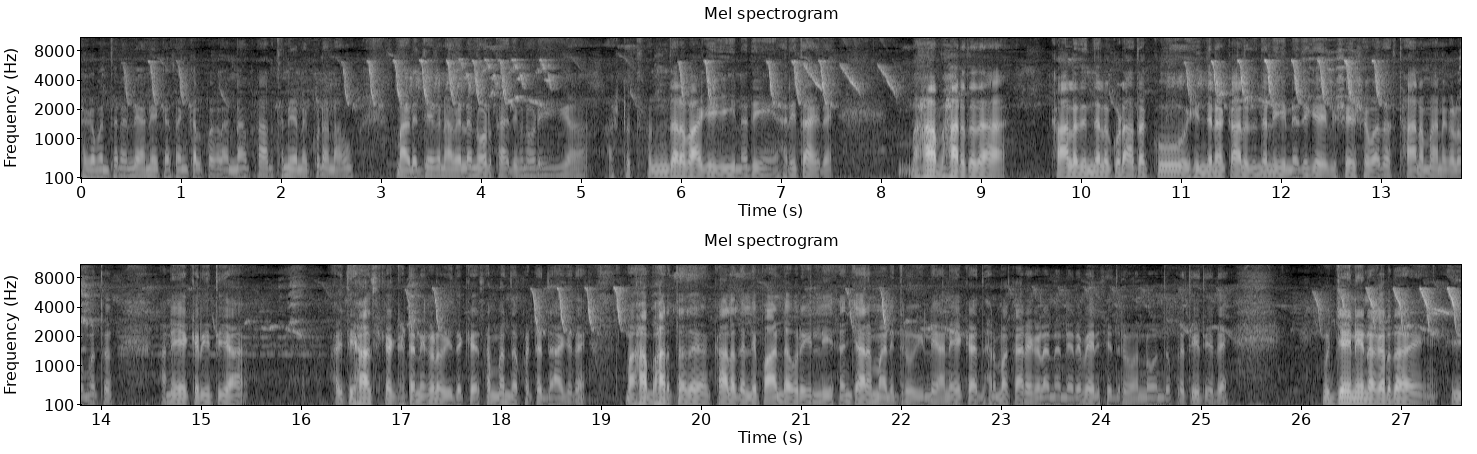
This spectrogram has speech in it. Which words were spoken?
ಭಗವಂತನಲ್ಲಿ ಅನೇಕ ಸಂಕಲ್ಪಗಳನ್ನು, ಪ್ರಾರ್ಥನೆಯನ್ನು ಕೂಡ ನಾವು ಮಾಡಿದ್ದೇವೆ. ನಾವೆಲ್ಲ ನೋಡ್ತಾ ಇದ್ದೀವಿ ನೋಡಿ, ಈಗ ಅಷ್ಟು ಸುಂದರವಾಗಿ ಈ ನದಿ ಹರಿತಾ ಇದೆ. ಮಹಾಭಾರತದ ಕಾಲದಿಂದಲೂ ಕೂಡ, ಅದಕ್ಕೂ ಹಿಂದಿನ ಕಾಲದಿಂದಲೂ ಈ ನದಿಗೆ ವಿಶೇಷವಾದ ಸ್ಥಾನಮಾನಗಳು ಮತ್ತು ಅನೇಕ ರೀತಿಯ ಐತಿಹಾಸಿಕ ಘಟನೆಗಳು ಇದಕ್ಕೆ ಸಂಬಂಧಪಟ್ಟದ್ದಾಗಿದೆ. ಮಹಾಭಾರತದ ಕಾಲದಲ್ಲಿ ಪಾಂಡವರು ಇಲ್ಲಿ ಸಂಚಾರ ಮಾಡಿದರು, ಇಲ್ಲಿ ಅನೇಕ ಧರ್ಮ ಕಾರ್ಯಗಳನ್ನು ನೆರವೇರಿಸಿದರು ಅನ್ನೋ ಒಂದು ಪ್ರತೀತಿ ಇದೆ. ಉಜ್ಜಯಿನಿ ನಗರದ ಈ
